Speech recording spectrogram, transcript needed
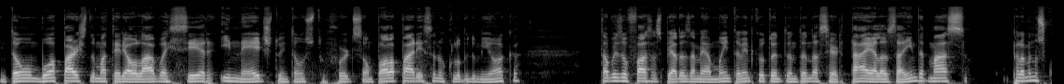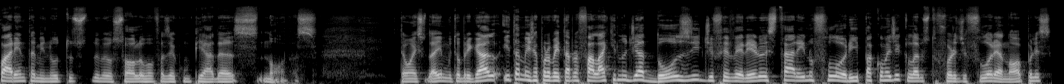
Então, boa parte do material lá vai ser inédito. Então, se tu for de São Paulo, apareça no Clube do Minhoca. Talvez eu faça as piadas da minha mãe também, porque eu estou tentando acertar elas ainda, mas pelo menos 40 minutos do meu solo eu vou fazer com piadas novas. Então é isso daí, muito obrigado. E também já aproveitar para falar que no dia 12 de fevereiro eu estarei no Floripa Comedy Club. Se tu for de Florianópolis,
